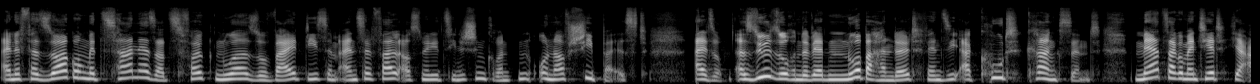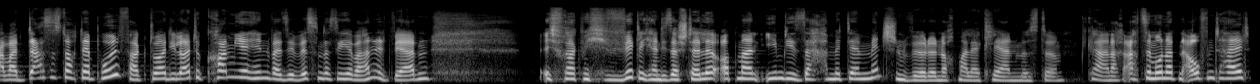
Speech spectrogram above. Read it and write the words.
eine Versorgung mit Zahnersatz folgt nur, soweit dies im Einzelfall aus medizinischen Gründen unaufschiebbar ist. Also, Asylsuchende werden nur behandelt, wenn sie akut krank sind. Merz argumentiert, ja, aber das ist doch der Pull-Faktor. Die Leute kommen hier hin, weil sie wissen, dass sie hier behandelt werden. Ich frage mich wirklich an dieser Stelle, ob man ihm die Sache mit der Menschenwürde nochmal erklären müsste. Klar, nach 18 Monaten Aufenthalt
